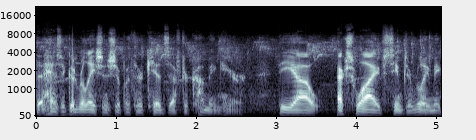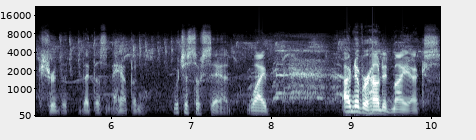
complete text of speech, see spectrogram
that has a good relationship with their kids after coming here. The uh, ex-wives seem to really make sure that that doesn't happen, which is so sad. Why? I've never hounded my ex.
